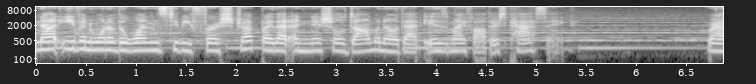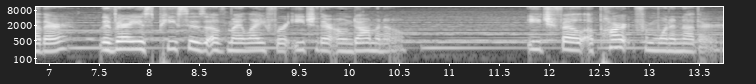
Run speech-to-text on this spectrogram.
Not even one of the ones to be first struck by that initial domino that is my father's passing. Rather, the various pieces of my life were each their own domino. Each fell apart from one another,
